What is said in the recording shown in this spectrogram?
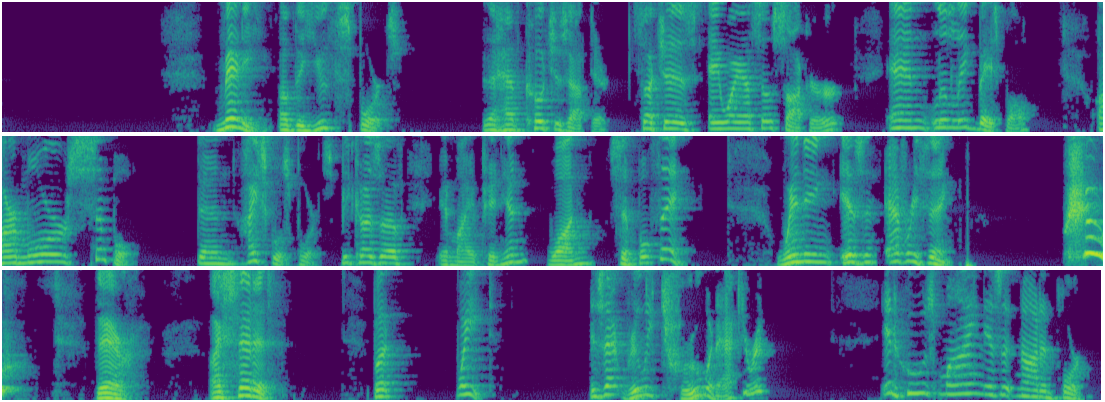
Many of the youth sports that have coaches out there such as AYSO soccer and Little League baseball, are more simple than high school sports because of, in my opinion, one simple thing winning isn't everything. Whew! There, I said it. But wait, is that really true and accurate? In whose mind is it not important?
